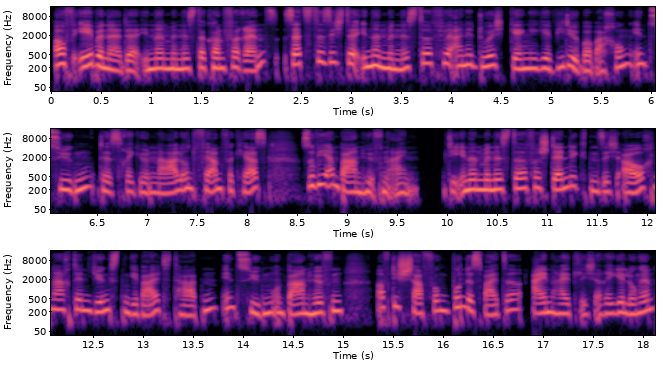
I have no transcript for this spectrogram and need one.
Auf Ebene der Innenministerkonferenz setzte sich der Innenminister für eine durchgängige Videoüberwachung in Zügen des Regional- und Fernverkehrs sowie an Bahnhöfen ein. Die Innenminister verständigten sich auch nach den jüngsten Gewalttaten in Zügen und Bahnhöfen auf die Schaffung bundesweiter einheitlicher Regelungen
